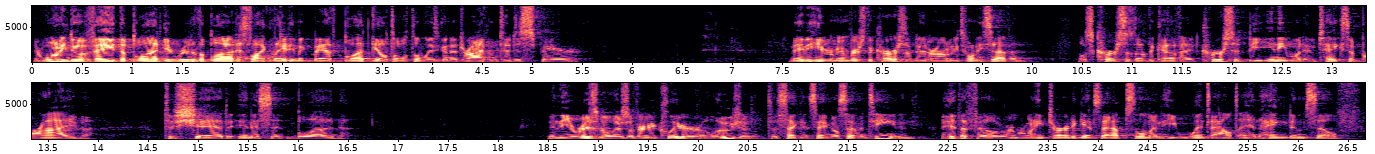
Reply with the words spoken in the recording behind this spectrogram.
They're wanting to evade the blood, get rid of the blood. It's like Lady Macbeth. Blood guilt ultimately is going to drive him to despair. Maybe he remembers the curse of Deuteronomy 27, those curses of the covenant. Cursed be anyone who takes a bribe to shed innocent blood. In the original, there's a very clear allusion to 2 Samuel 17 and Ahithophel. Remember when he turned against Absalom and he went out and hanged himself?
